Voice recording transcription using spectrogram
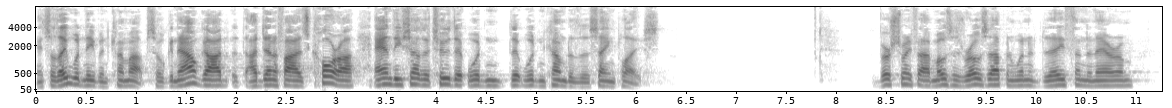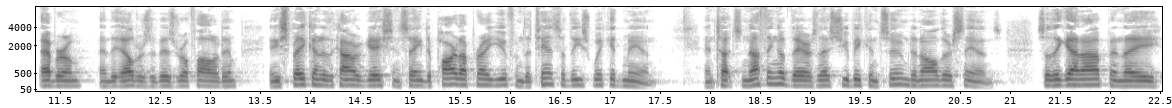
And so they wouldn't even come up. So now God identifies Korah and these other two that wouldn't, that wouldn't come to the same place. Verse 25 Moses rose up and went into Dathan and Aram, Abiram, and the elders of Israel followed him. And he spake unto the congregation, saying, Depart, I pray you, from the tents of these wicked men and touch nothing of theirs, lest you be consumed in all their sins. So they got up and they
